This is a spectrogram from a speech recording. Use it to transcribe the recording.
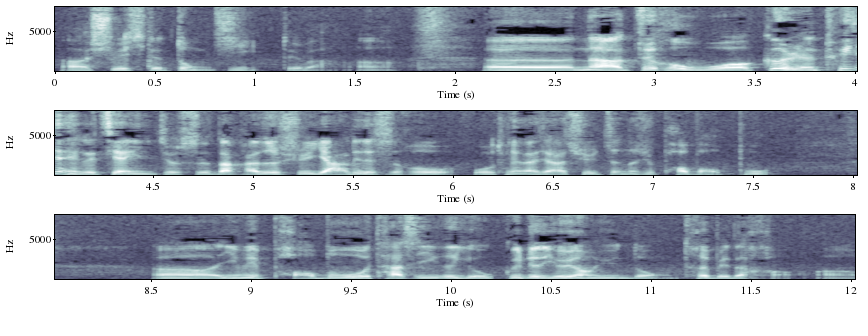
啊，学习的动机，对吧？啊，呃，那最后我个人推荐一个建议，就是当孩子学压力的时候，我推荐大家去真的去跑跑步，呃，因为跑步它是一个有规律的有氧运动，特别的好啊。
